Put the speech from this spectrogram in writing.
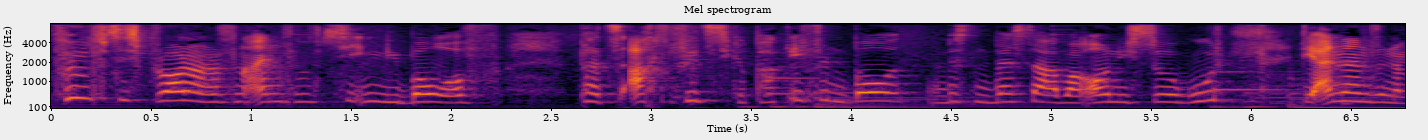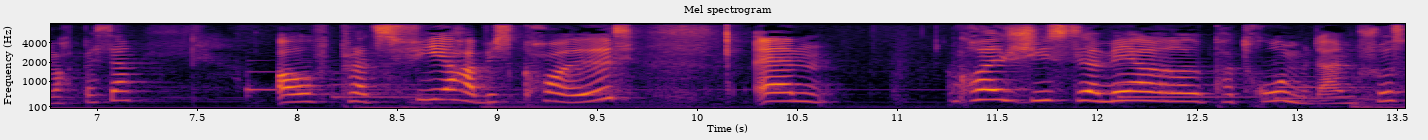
50 Brawlern von 51 irgendwie Bow auf Platz 48 gepackt. Ich finde Bo ein bisschen besser, aber auch nicht so gut. Die anderen sind einfach besser. Auf Platz 4 habe ich Colt. Ähm, Colt schießt ja mehrere Patronen mit einem Schuss.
